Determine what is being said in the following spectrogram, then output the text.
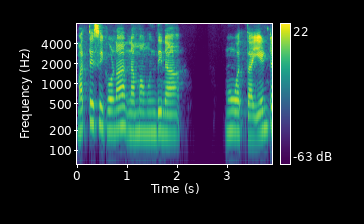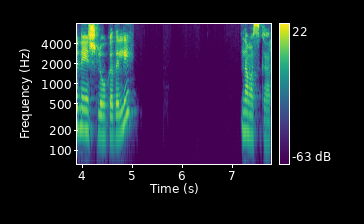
ಮತ್ತೆ ಸಿಗೋಣ ನಮ್ಮ ಮುಂದಿನ ಮೂವತ್ತ ಎಂಟನೇ ಶ್ಲೋಕದಲ್ಲಿ. ನಮಸ್ಕಾರ.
